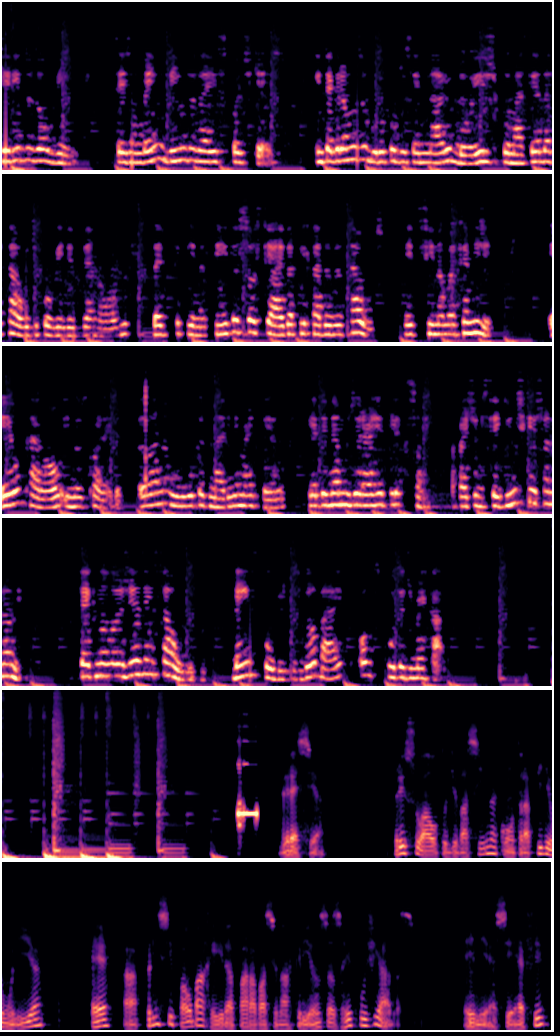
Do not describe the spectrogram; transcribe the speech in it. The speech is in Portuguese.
Queridos ouvintes, sejam bem-vindos a esse podcast. Integramos o grupo do Seminário 2 Diplomacia da Saúde Covid-19 da disciplina Ciências Sociais Aplicadas à Saúde, Medicina UFMG. Eu, Carol e meus colegas Ana, Lucas, Maria e Marcelo pretendemos gerar reflexões a partir do seguinte questionamento: Tecnologias em saúde, bens públicos globais ou disputa de mercado? Grécia. Preço alto de vacina contra a pneumonia é a principal barreira para vacinar crianças refugiadas. MSF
